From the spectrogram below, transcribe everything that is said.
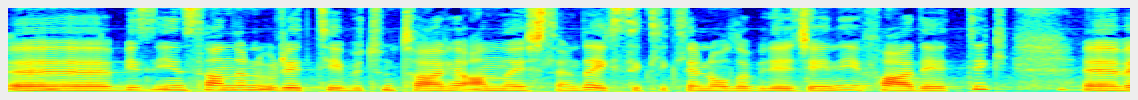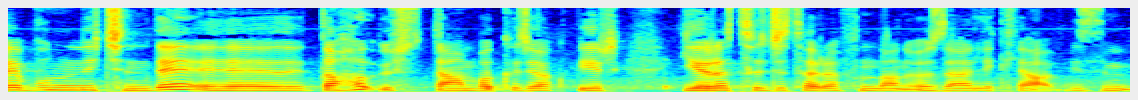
Ee, biz insanların ürettiği bütün tarih anlayışlarında eksikliklerin olabileceğini ifade ettik. Ee, ve bunun için de e, daha üstten bakacak bir yaratıcı tarafından özellikle bizim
